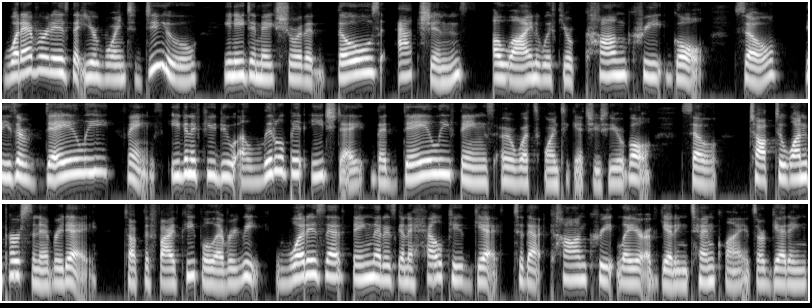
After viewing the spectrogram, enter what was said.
whatever it is that you're going to do, you need to make sure that those actions align with your concrete goal. So these are daily things. Even if you do a little bit each day, the daily things are what's going to get you to your goal. So talk to one person every day, talk to five people every week. What is that thing that is going to help you get to that concrete layer of getting 10 clients or getting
